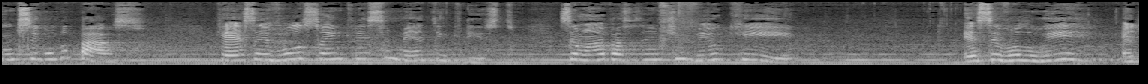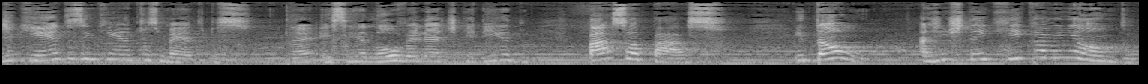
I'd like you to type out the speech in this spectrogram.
um segundo passo, que é essa evolução e crescimento em Cristo. Semana passada a gente viu que esse evoluir é de 500 em 500 metros. Né? Esse renovo ele é adquirido passo a passo. Então, a gente tem que ir caminhando,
